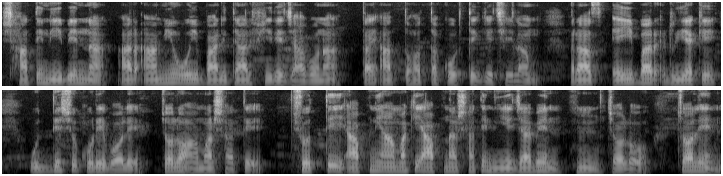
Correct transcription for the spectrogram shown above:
সাথে নেবেন না, আর আমিও ওই বাড়িতে আর ফিরে যাব না, তাই আত্মহত্যা করতে গেছিলাম। রাজ এইবার রিয়াকে উদ্দেশ্য করে বলে, চলো আমার সাথে। সত্যি? আপনি আমাকে আপনার সাথে নিয়ে যাবেন? হুম, চলো। চলেন।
